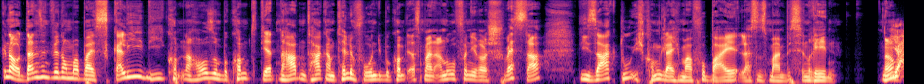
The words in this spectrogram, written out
Genau, dann sind wir nochmal bei Scully, die kommt nach Hause und bekommt, die hat einen harten Tag am Telefon, die bekommt erstmal einen Anruf von ihrer Schwester, die sagt, du, ich komme gleich mal vorbei, lass uns mal ein bisschen reden. Ne? Ja.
